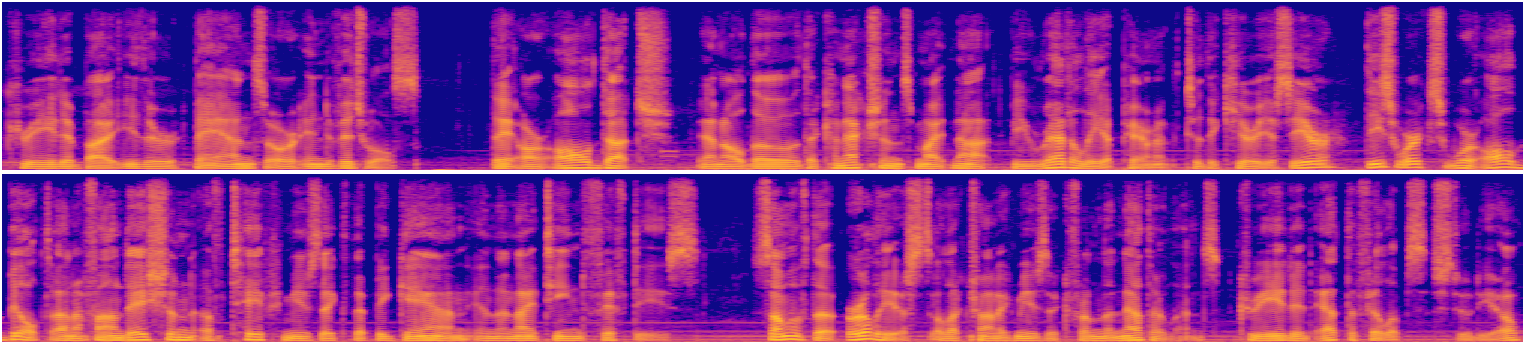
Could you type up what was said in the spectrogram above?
created by either bands or individuals. They are all Dutch, and although the connections might not be readily apparent to the curious ear, these works were all built on a foundation of tape music that began in the 1950s. Some of the earliest electronic music from the Netherlands, created at the Philips studio,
